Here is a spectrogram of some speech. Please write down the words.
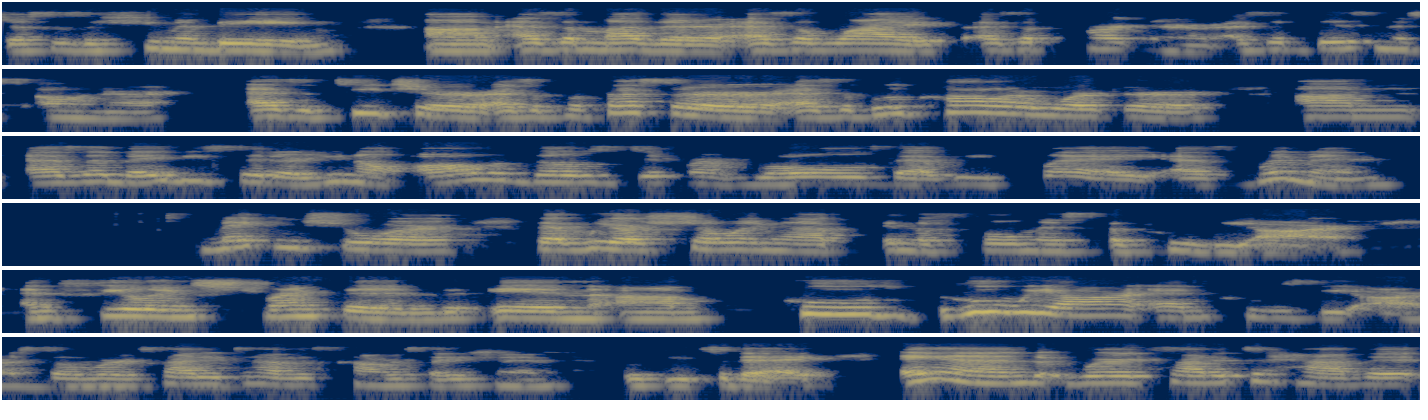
just as a human being, um, as a mother, as a wife, as a partner, as a business owner, as a teacher, as a professor, as a blue collar worker, um, as a babysitter, you know, all of those different roles that we play as women making sure that we are showing up in the fullness of who we are and feeling strengthened in um, who who we are and whose we are. So we're excited to have this conversation with you today, and we're excited to have it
